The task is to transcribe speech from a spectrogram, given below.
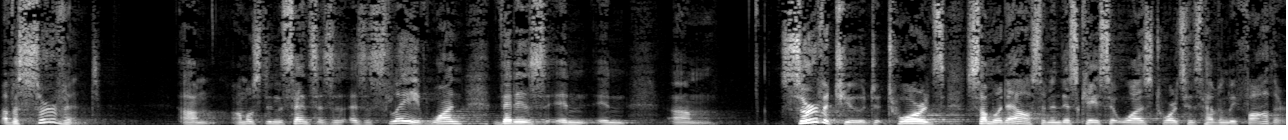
of a servant, um, almost in the sense as a, as a, slave, one that is in, in um, servitude towards someone else, and in this case it was towards his heavenly Father.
